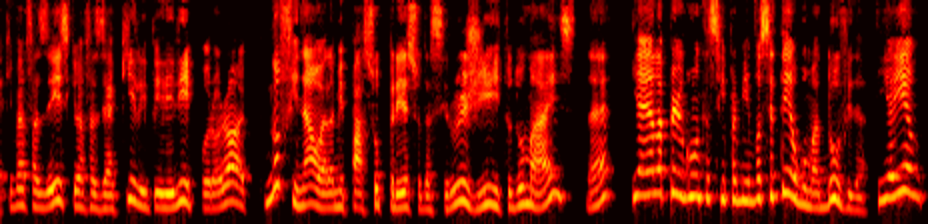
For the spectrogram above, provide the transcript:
que vai fazer isso, que vai fazer aquilo, e piriri, pororó. No final, ela me passou o preço da cirurgia e tudo mais, né? E aí ela pergunta assim para mim: "Você tem alguma dúvida?" E aí eu,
